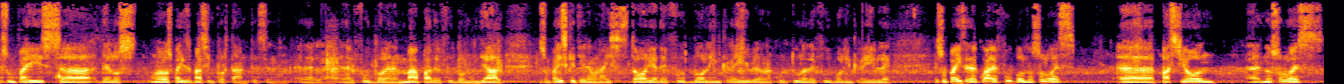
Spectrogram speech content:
es un país ah, de los, uno de los países más importantes en, en el, en el fútbol, en el mapa del fútbol mundial. Es un país que tiene una historia de fútbol increíble, una cultura de fútbol increíble. Es un país en el cual el fútbol no solo es eh, pasión, eh, no solo es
